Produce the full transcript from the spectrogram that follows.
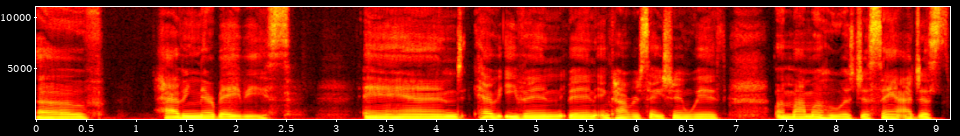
of having their babies and have even been in conversation with a mama who was just saying i just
